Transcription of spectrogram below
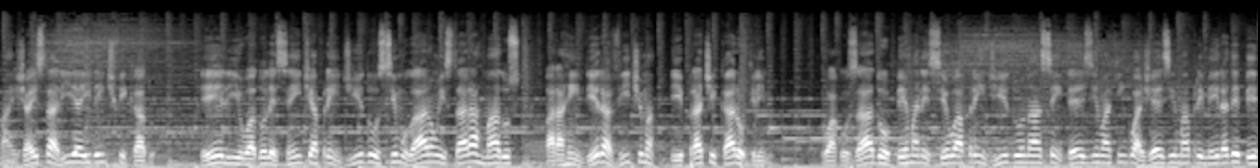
mas já estaria identificado. Ele e o adolescente apreendido simularam estar armados para render a vítima e praticar o crime. O acusado permaneceu apreendido na centésima quinquagésima primeira DP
